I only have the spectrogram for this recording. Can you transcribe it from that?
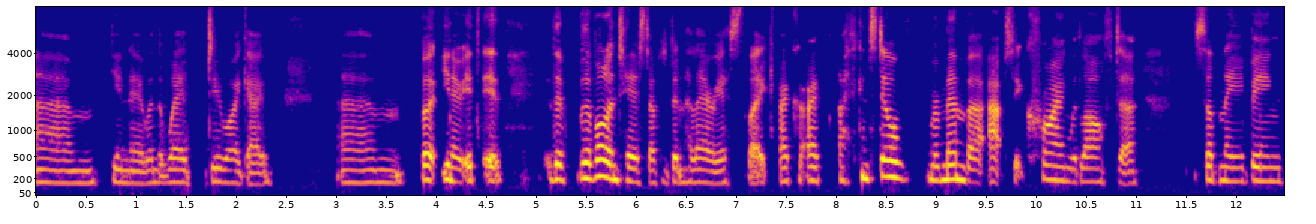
um, you know and the where do i go? Um, but you know it, it the, the volunteer stuff has been hilarious. Like I, I, I can still remember absolutely crying with laughter suddenly being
